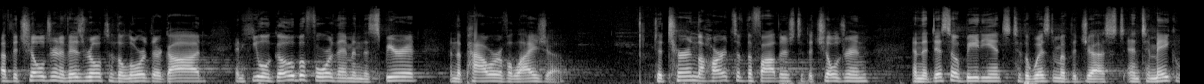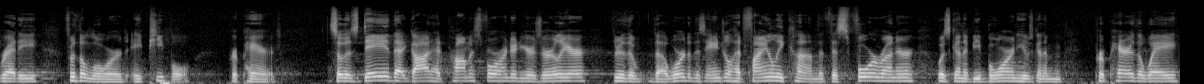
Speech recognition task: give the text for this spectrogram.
of the children of Israel to the Lord their God, and he will go before them in the spirit and the power of Elijah, to turn the hearts of the fathers to the children, and the disobedient to the wisdom of the just, and to make ready for the Lord a people prepared. So, this day that God had promised 400 years earlier through the, the word of this angel had finally come, that this forerunner was going to be born. He was going to prepare the way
